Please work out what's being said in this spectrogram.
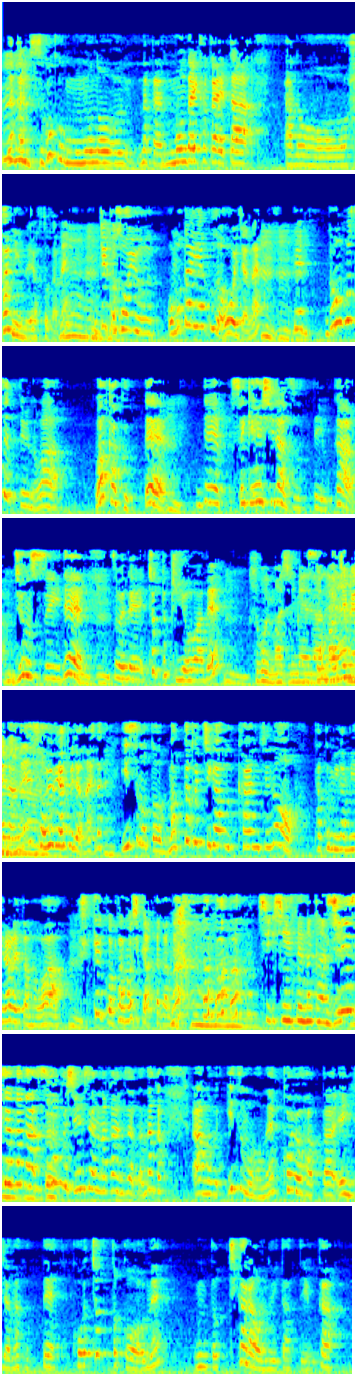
なんかすごくもの、なんか問題抱えた、あの犯人の役とかね、うんうんうん。結構そういう重たい役が多いじゃない、うんうんうん。でドン・ホセっていうのは若くって、で世間知らずっていうか、うん。純粋で、うんうん。それでちょっと気弱で、うん。すごい真面目なそうね真面目なね、ん。そういう役じゃない。だいつもと全く違う感じの匠が見られたのは、うん。結構楽しかったかな、し新鮮な感じ。新鮮な感じ、すごく新鮮な感じだった。なんか、あの、いつものね、声を張った演技じゃなくって、こう、ちょっとこうね、うんと、力を抜いたっていうか、え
